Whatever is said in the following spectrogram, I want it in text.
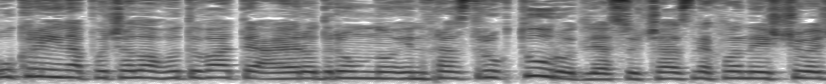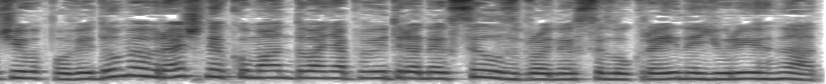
Україна почала готувати аеродромну інфраструктуру для сучасних винищувачів. Повідомив речник командування повітряних сил збройних сил України Юрій Гнат.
